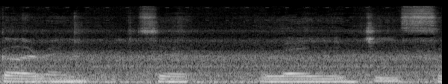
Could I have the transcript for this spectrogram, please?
going to Legacy.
